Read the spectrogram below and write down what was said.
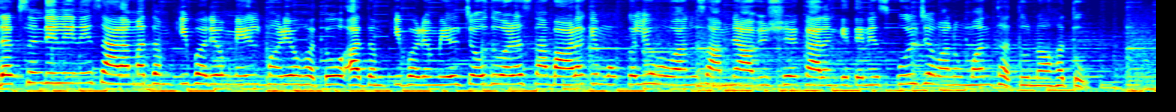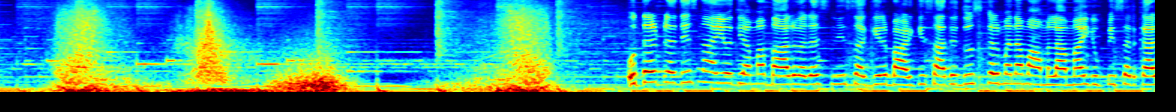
દક્ષિણ દિલ્હીની શાળામાં ધમકીભર્યો મેલ મળ્યો હતો. આ ધમકીભર્યો મેલ ચૌદ વર્ષના બાળકે મોકલ્યો હોવાનું સામે આવ્યું છે, કારણ કે તેને સ્કૂલ જવાનું મન થતું ન હતું. ઉત્તર પ્રદેશના અયોધ્યામાં બાર વર્ષની સગીર બાળકી સાથે દુષ્કર્મના મામલામાં યુપી સરકાર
